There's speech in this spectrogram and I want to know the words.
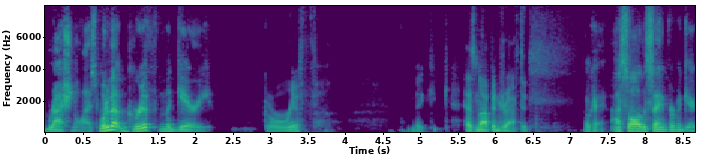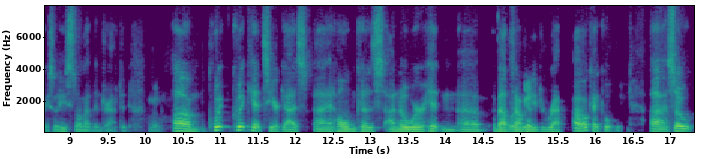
rationalized. What about Griff McGarry? Griff has not been drafted. Okay, I saw the same for McGarry, so he's still not been drafted. Um, quick, quick hits here, guys, uh, at home because I know we're hitting uh, about time we need to wrap. Oh, okay, cool. Uh, so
